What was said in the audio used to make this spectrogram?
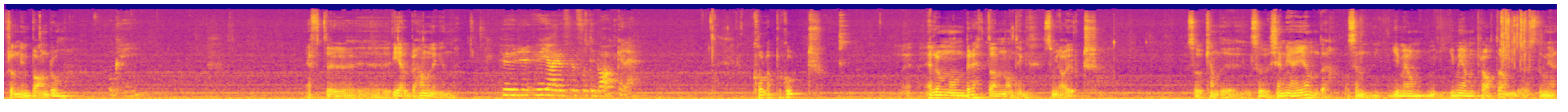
från min barndom. Okej. Efter eh, elbehandlingen. Hur, hur gör du för att få tillbaka det? Kolla på kort. Eller om någon berättar om någonting som jag har gjort så, kan det, så känner jag igen det. Och sen ju mer, ju mer man pratar om det desto mer,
